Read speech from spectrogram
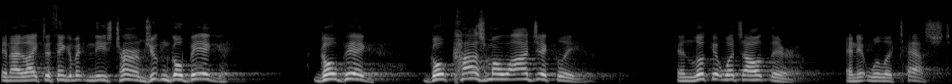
And I like to think of it in these terms you can go big, go big, go cosmologically, and look at what's out there, and it will attest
